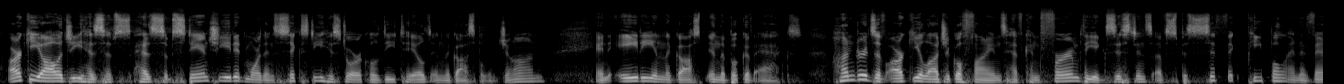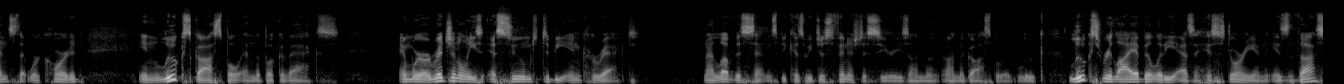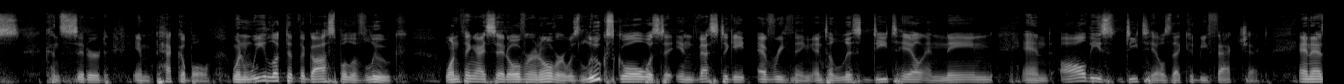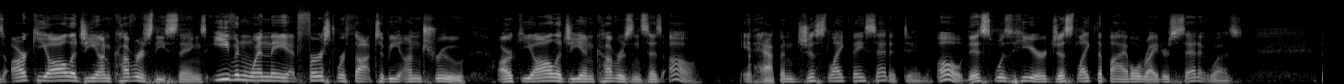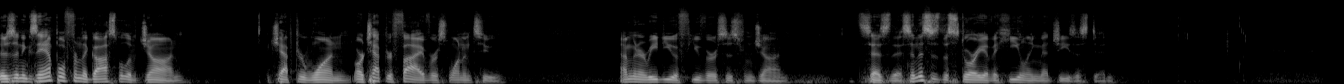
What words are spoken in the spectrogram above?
Archaeology has, has substantiated more than 60 historical details in the Gospel of John and 80 in the, gospel, in the book of Acts. Hundreds of archaeological finds have confirmed the existence of specific people and events that were recorded in Luke's Gospel and the book of Acts and were originally assumed to be incorrect. And I love this sentence because we just finished a series on the, on the Gospel of Luke. Luke's reliability as a historian is thus considered impeccable. When we looked at the Gospel of Luke, one thing I said over and over was Luke's goal was to investigate everything and to list detail and name and all these details that could be fact checked. And as archaeology uncovers these things, even when they at first were thought to be untrue, archaeology uncovers and says, oh, it happened just like they said it did. Oh, this was here just like the Bible writers said it was. There's an example from the Gospel of John, chapter 1, or chapter 5, verse 1 and 2. I'm going to read you a few verses from John. It says this, and this is the story of a healing that Jesus did.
